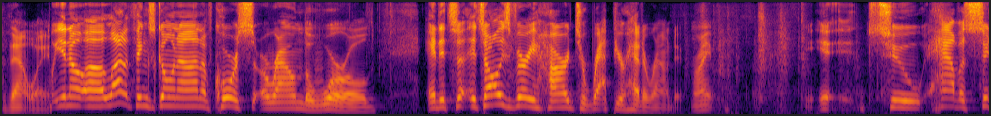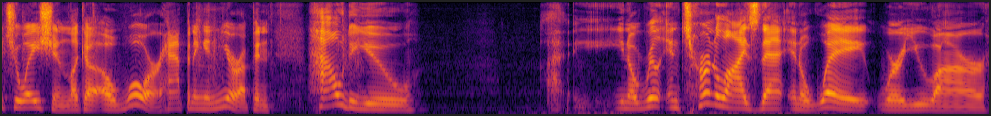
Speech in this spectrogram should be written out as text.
that way. You know, a lot of things going on, of course, around the world, and it's it's always very hard to wrap your head around it, right? It, to have a situation like a, a war happening in Europe, and how do you you know, really internalize that in a way where you are,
